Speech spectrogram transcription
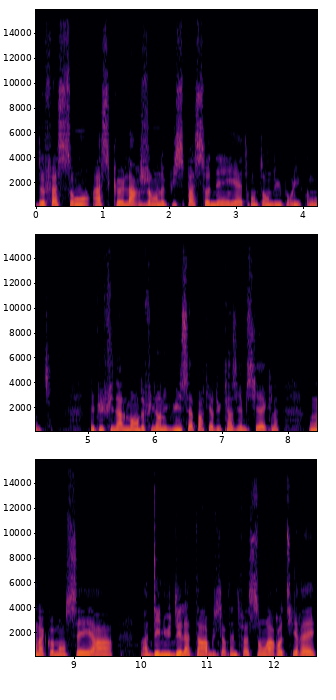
de façon à ce que l'argent ne puisse pas sonner et être entendu pour les comptes. Et puis finalement, de fil en aiguille, c'est à partir du XVe siècle, on a commencé à, à dénuder la table d'une certaine façon, à retirer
